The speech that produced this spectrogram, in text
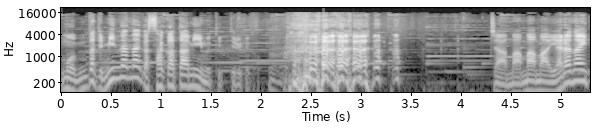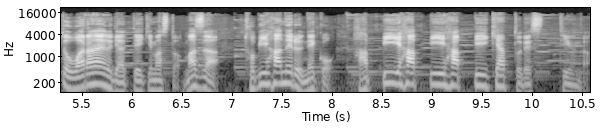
もうだってみんななんか坂田ミームって言ってるけど。じゃあまあまあまあやらないと終わらないのでやっていきますと。まずは飛び跳ねる猫。ハッピーハッピーハッピーキャットですって言うんだ。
